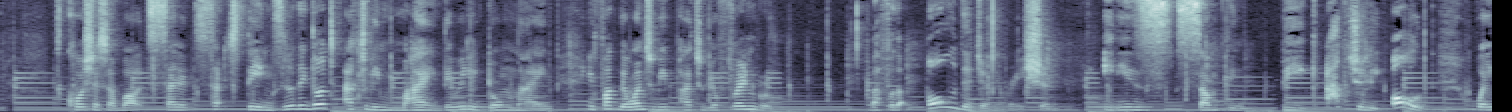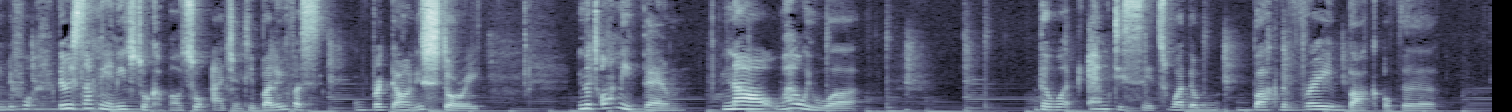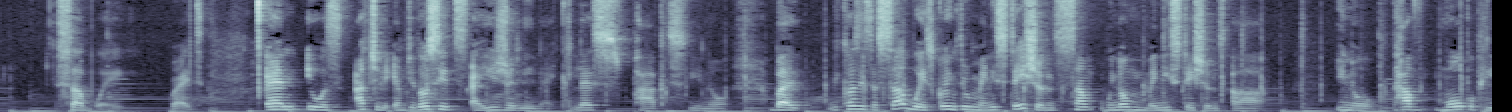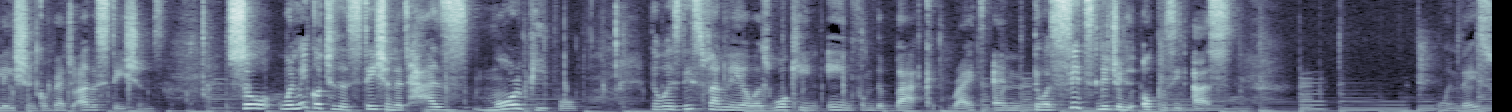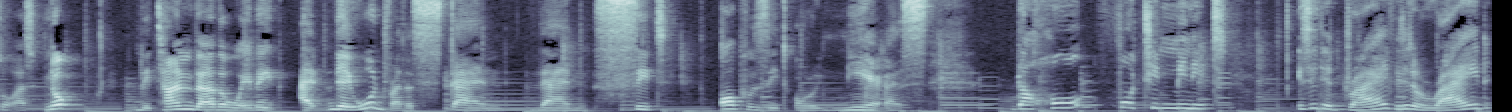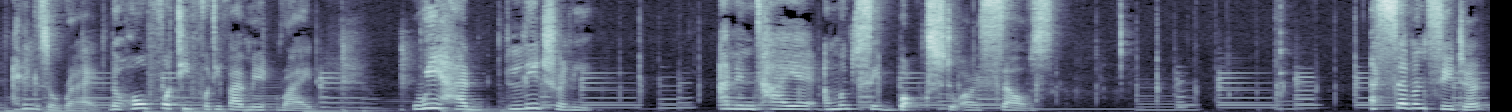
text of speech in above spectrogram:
cautious about such things. You know, they don't actually mind. They really don't mind. In fact they want to be part of your friend group but for the older generation it is something big, actually old. Wait, before there is something I need to talk about so urgently, but let me first break down this story. Not only them, now while we were there were empty seats were the back the very back of the subway right and it was actually empty those seats are usually like less packed you know but because it's a subway it's going through many stations some we know many stations are you know have more population compared to other stations so when we got to the station that has more people there was this family that was walking in from the back, right? And there were seats literally opposite us. When they saw us, nope, they turn the other way. They I, they would rather stand than sit opposite or near us. The whole 40 minute is it a drive? Is it a ride? I think it's a ride. The whole 40 45 minute ride. We had literally an entire, I'm going to say, box to ourselves. A seven seater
